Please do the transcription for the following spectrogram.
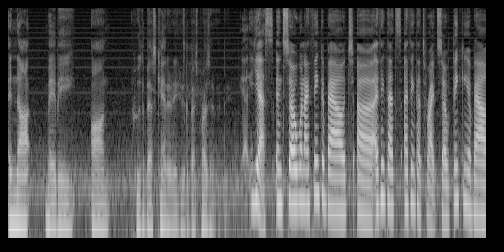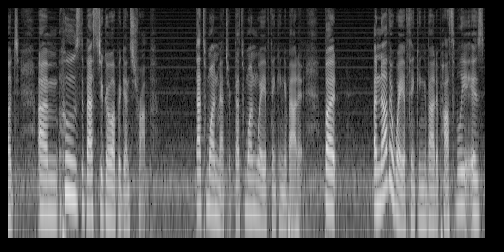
and not maybe on who the best candidate, who the best president would be. Yes, and so when I think about, uh, I think that's I think that's right. So thinking about um, who's the best to go up against Trump that's one metric. That's one way of thinking about it. But another way of thinking about it possibly is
